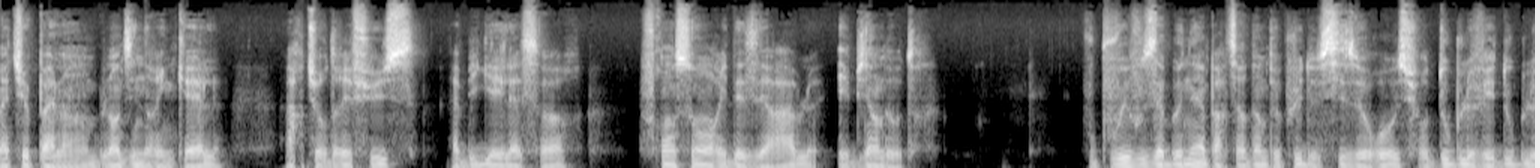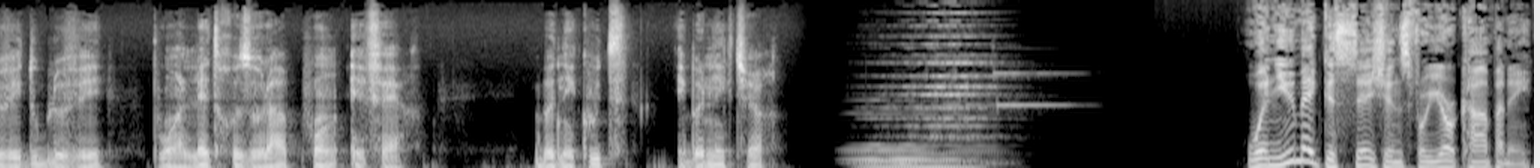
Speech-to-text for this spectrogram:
Mathieu Palin, Blandine Rinkel, Arthur Dreyfus, Abigail Assor, François-Henri Désérable et bien d'autres. Vous pouvez vous abonner à partir d'un peu plus de 6 euros sur www.lettrezola.fr. Bonne écoute et bonne lecture. When you make decisions for your company,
